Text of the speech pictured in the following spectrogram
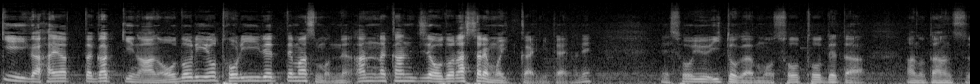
キーが流行った楽器のあの踊りを取り入れてますもんね、あんな感じで踊らせたらもう1回みたいなね、え、そういう意図がもう相当出たあのダンス、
